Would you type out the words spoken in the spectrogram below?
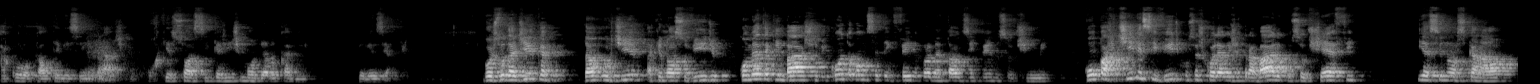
a colocar o TBC em prática, porque é só assim que a gente modela o caminho pelo exemplo. Gostou da dica? Dá um curtir aqui no nosso vídeo. Comenta aqui embaixo, me conta como você tem feito para aumentar o desempenho do seu time. Compartilhe esse vídeo com seus colegas de trabalho, com seu chefe e assine nosso canal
